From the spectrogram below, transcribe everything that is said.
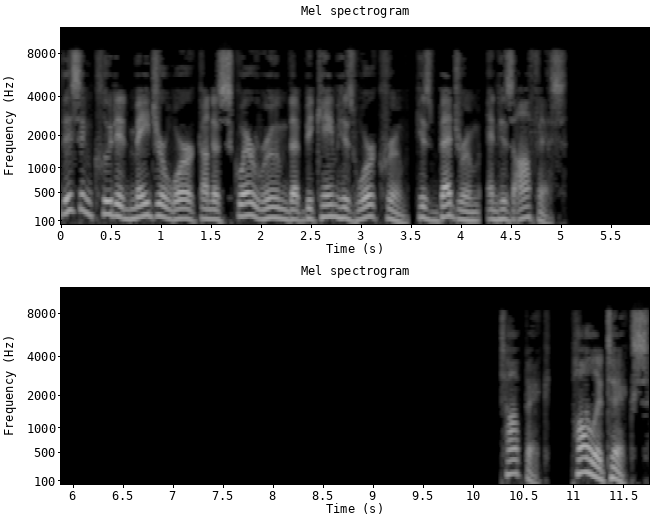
This included major work on a square room that became his workroom, his bedroom, and his office. Politics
